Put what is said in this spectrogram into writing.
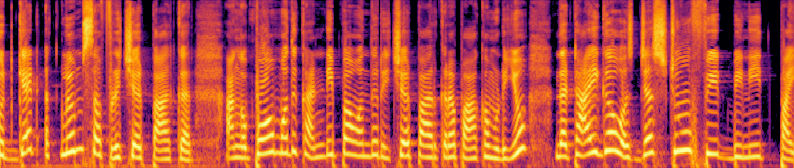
could get a glimpse of Richard Parker அங்கே போகும்போது கண்டிப்பாக வந்து ரிச்சர்ட் பார்க்கரை பார்க்க முடியும். The tiger was just two feet beneath Pi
